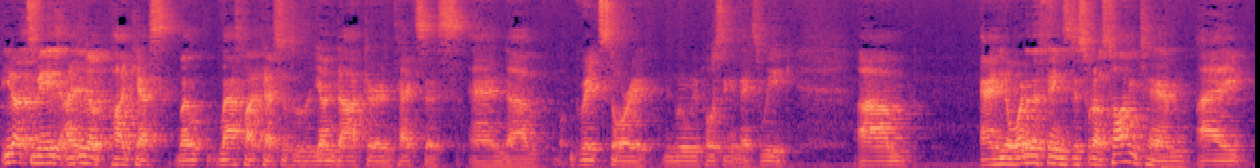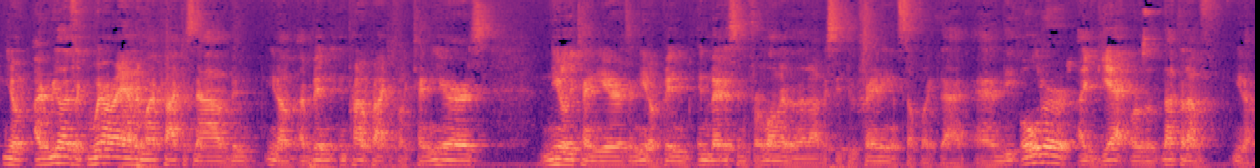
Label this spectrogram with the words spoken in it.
You know, it's amazing. I did a podcast. My last podcast was with a young doctor in Texas, and um, great story. We'll be posting it next week. Um, and you know, one of the things, just when I was talking to him, I you know, I realized like where I am in my practice now. I've been you know, I've been in private practice for like ten years, nearly ten years, and you know, been in medicine for longer than that, obviously through training and stuff like that. And the older I get, or the, not that I've you know,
